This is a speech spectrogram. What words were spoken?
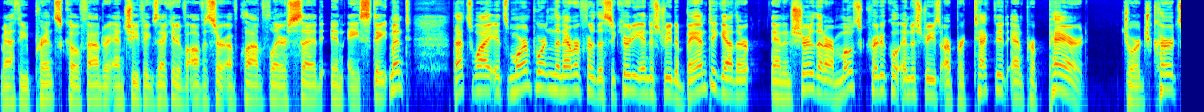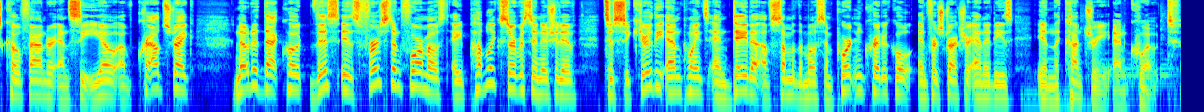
Matthew Prince, co-founder and chief executive officer of Cloudflare, said in a statement. That's why it's more important than ever for the security industry to band together and ensure that our most critical industries are protected and prepared. George Kurtz, co-founder and CEO of CrowdStrike, noted that, quote, this is first and foremost a public service initiative to secure the endpoints and data of some of the most important critical infrastructure entities in the country, end quote.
